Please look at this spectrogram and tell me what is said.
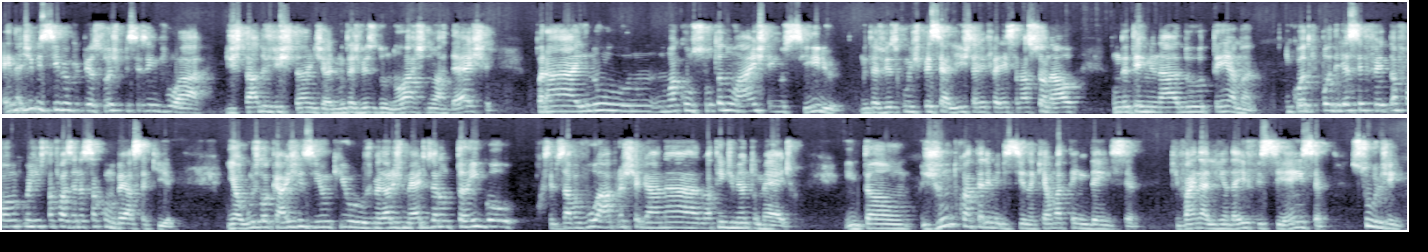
É inadmissível que pessoas precisem voar de estados distantes, muitas vezes do norte, do nordeste, para ir no, numa consulta no Einstein, no Sírio, muitas vezes com um especialista, referência nacional, um determinado tema, enquanto que poderia ser feito da forma como a gente está fazendo essa conversa aqui. Em alguns locais diziam que os melhores médicos eram tan gol, porque você precisava voar para chegar na, no atendimento médico. Então, junto com a telemedicina, que é uma tendência que vai na linha da eficiência, surgem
